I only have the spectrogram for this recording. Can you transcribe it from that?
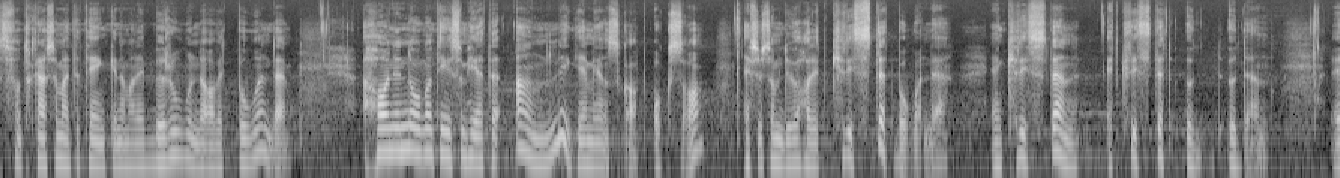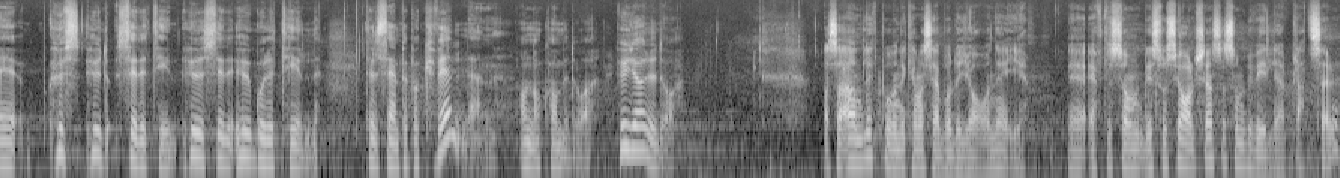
Så kanske man inte tänker när man är beroende av ett boende. Har ni någonting som heter andlig gemenskap också? Eftersom du har ett kristet boende, en kristen, ett kristet udden. Eh, hur, hur, ser det till? Hur, ser det, hur går det till? Till exempel på kvällen, om de kommer då. Hur gör du då? Alltså andligt boende kan man säga både ja och nej. Eh, eftersom det är socialtjänsten som beviljar platser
